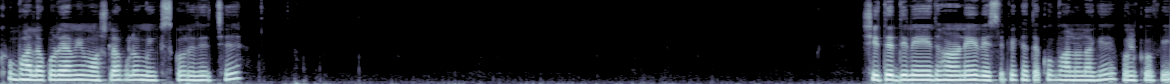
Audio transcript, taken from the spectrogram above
খুব ভালো করে আমি মশলাগুলো মিক্স করে দিচ্ছি। শীতের দিনে এই ধরনের রেসিপি খেতে খুব ভালো লাগে, ফুলকপি,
